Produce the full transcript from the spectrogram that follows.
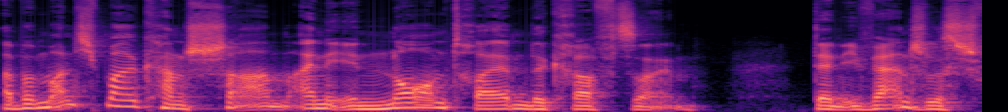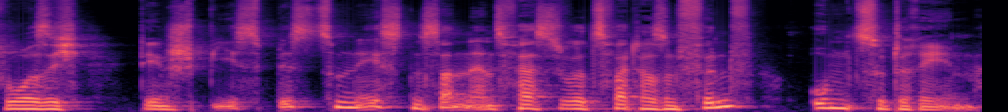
Aber manchmal kann Scham eine enorm treibende Kraft sein. Denn Evangelist schwor sich, den Spieß bis zum nächsten Sundance Festival 2005 umzudrehen.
